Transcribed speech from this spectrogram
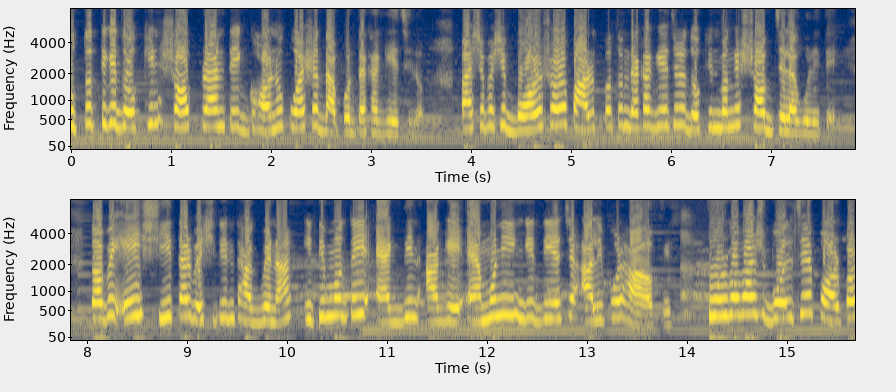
উত্তর থেকে দক্ষিণ সব প্রান্তে ঘন কুয়াশার দাপট দেখা গিয়েছিল। পাশাপাশি বড় সড়ো পারদপতন দেখা গিয়েছিল দক্ষিণবঙ্গের সব জেলাগুলিতে। তবে এই শীত আর বেশি দিন থাকবে না। ইতিমধ্যেই একদিন আগে এমনই ইঙ্গিত দিয়েছে আলিপুর হাওয়া অফিস। পূর্বাভাস বলছে, পরপর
